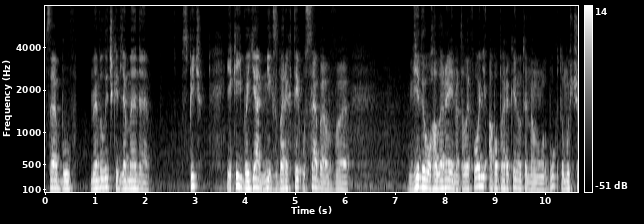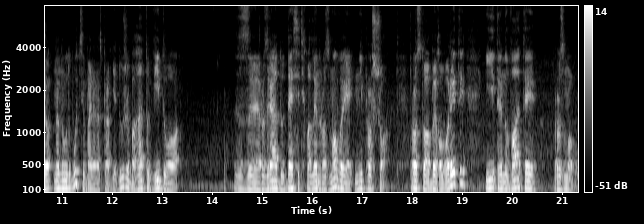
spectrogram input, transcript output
це був невеличкий для мене спіч, який би я міг зберегти у себе в відеогалереї на телефоні або перекинути на ноутбук, тому що на ноутбуці в мене насправді дуже багато відео з розряду 10 хвилин розмови ні про що. Просто аби говорити і тренувати розмову.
